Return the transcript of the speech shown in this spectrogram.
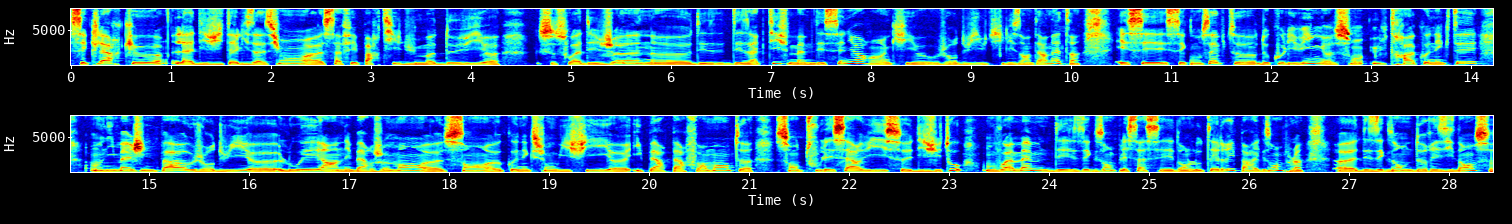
C'est clair que la digitalisation, euh, ça fait partie du mode de vie, que ce soit des jeunes, des, des, actifs, même des seniors hein, qui aujourd'hui utilisent Internet. Et ces, ces concepts de co-living sont ultra connectés on n'imagine pas aujourd'hui euh, louer un hébergement euh, sans euh, connexion Wi-Fi hyper performante, sans tous les services digitaux. On voit même des exemples, et ça c'est dans l'hôtellerie par exemple, des exemples de résidences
